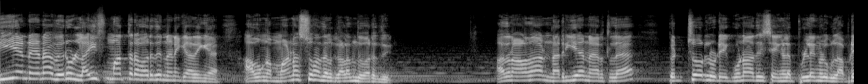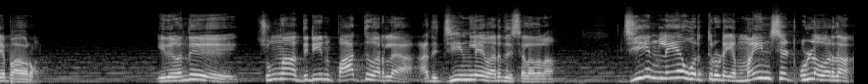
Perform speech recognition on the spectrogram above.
டிஎன்ஏனா வெறும் லைஃப் மாத்திரம் வருதுன்னு நினைக்காதீங்க. அவங்க மனசும் அதில் கலந்து வருது. அதனால தான் நிறைய நேரத்தில் பெற்றோர்களுடைய குணாதிசயங்களை பிள்ளைங்களுக்குள்ள அப்படியே பார்க்குறோம் இது வந்து சும்மா திடீர்னு பார்த்து வரல. அது ஜீன்லேயே வருது சிலதெல்லாம். ஜீன்லேயே ஒருத்தருடைய மைண்ட் செட் உள்ளவர் வருதான்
